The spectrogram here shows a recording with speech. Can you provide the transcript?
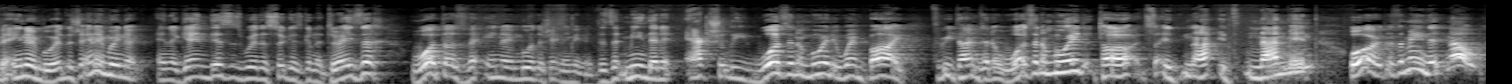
And again, this is where the sukkah is going to drezich. What does ve'enay muid mean? Does it mean that it actually wasn't a muid? It went by three times and it wasn't a muid, it's not it's non-min, or does it mean that no,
